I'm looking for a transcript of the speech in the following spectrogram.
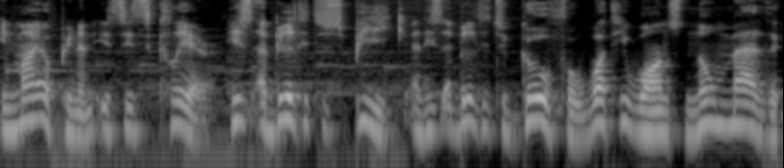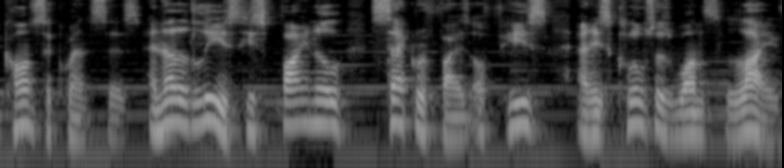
in my opinion it is clear. His ability to speak and his ability to go for what he wants no matter the consequences and not at least his final sacrifice of his and his closest one's life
